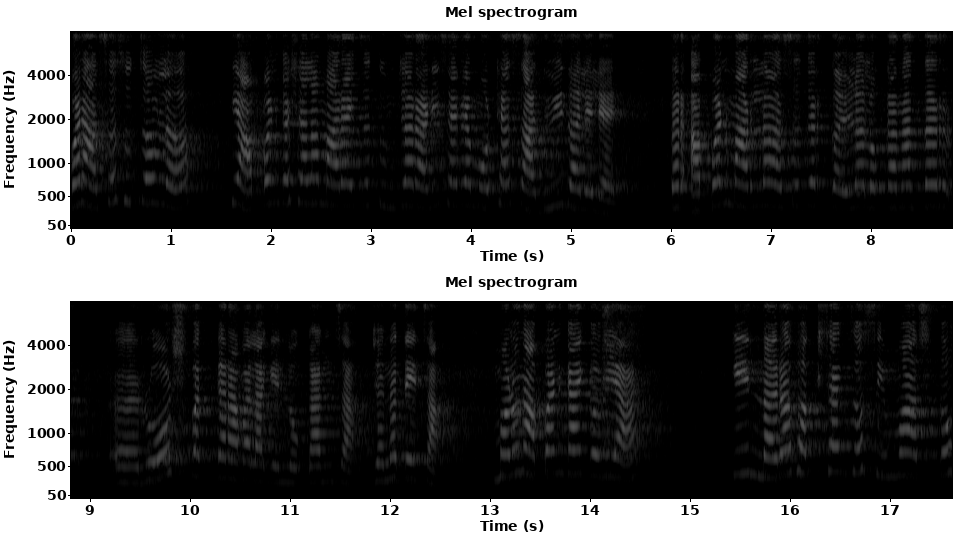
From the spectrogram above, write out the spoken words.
पण असं सुचवलं की आपण कशाला मारायचं? तुमच्या राणीसाहेब या मोठ्या साध्वी झालेल्या आहेत. तर आपण मारलं असं जर कळलं लोकांना तर रोष पत्करावा लागेल लोकांचा जनतेचा. म्हणून आपण काय करूया की नरभक्षक जो सिंह असतो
